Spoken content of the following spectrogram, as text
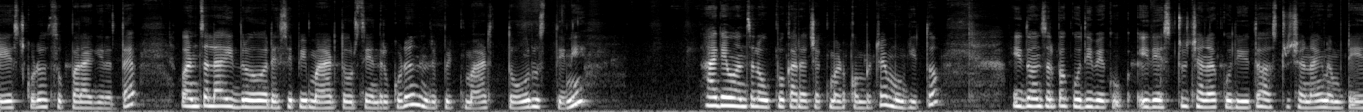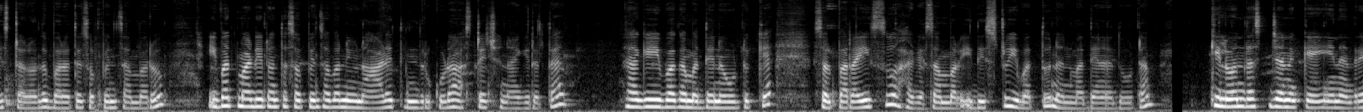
ಟೇಸ್ಟ್ ಕೂಡ ಸೂಪರಾಗಿರುತ್ತೆ ಒಂದ್ಸಲ ಇದ್ರ ರೆಸಿಪಿ ಮಾಡಿ ತೋರಿಸಿ ಅಂದರೂ ಕೂಡ ನಾನು ರಿಪೀಟ್ ಮಾಡಿ ತೋರಿಸ್ತೀನಿ. ಹಾಗೆ ಒಂದ್ಸಲ ಉಪ್ಪು, ಖಾರ ಚೆಕ್ ಮಾಡ್ಕೊಂಬಿಟ್ರೆ ಮುಗೀತು. ಇದೊಂದು ಸ್ವಲ್ಪ ಕುದಿಬೇಕು. ಇದೆಷ್ಟು ಚೆನ್ನಾಗಿ ಕುದಿಯುತ್ತೋ ಅಷ್ಟು ಚೆನ್ನಾಗಿ ನಮ್ಮ ಟೇಸ್ಟ್ ಅನ್ನೋದು ಬರುತ್ತೆ ಸೊಪ್ಪಿನ ಸಾಂಬಾರು. ಇವತ್ತು ಮಾಡಿರೋಂಥ ಸೊಪ್ಪಿನ ಸಾಂಬಾರು ನೀವು ನಾಳೆ ತಿಂದರೂ ಕೂಡ ಅಷ್ಟೇ ಚೆನ್ನಾಗಿರುತ್ತೆ. ಹಾಗೆ ಇವಾಗ ಮಧ್ಯಾಹ್ನ ಊಟಕ್ಕೆ ಸ್ವಲ್ಪ ರೈಸು ಹಾಗೆ ಸಾಂಬಾರು ಇದಿಷ್ಟು ಇವತ್ತು ನನ್ನ ಮಧ್ಯಾಹ್ನದ ಊಟ. ಕೆಲವೊಂದಷ್ಟು ಜನಕ್ಕೆ ಏನಂದರೆ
